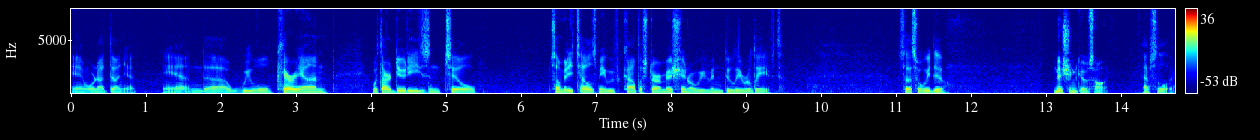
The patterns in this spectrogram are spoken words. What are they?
and we're not done yet. And uh, we will carry on with our duties until somebody tells me we've accomplished our mission or we've been duly relieved. So that's what we do. Mission goes on. Absolutely.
